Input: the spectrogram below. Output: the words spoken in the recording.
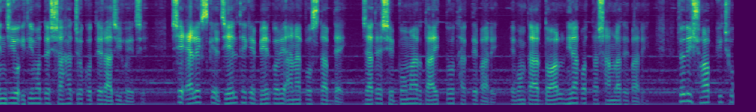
এনজিও ইতিমধ্যে সাহায্য করতে রাজি হয়েছে। সে অ্যালেক্সকে জেল থেকে বের করে আনার প্রস্তাব দেয়, যাতে সে বোমার দায়িত্ব থাকতে পারে এবং তার দল নিরাপত্তা সামলাতে পারে। যদি সব কিছু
